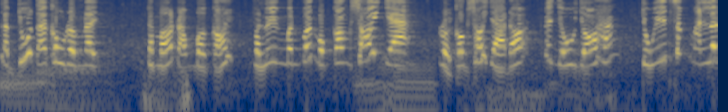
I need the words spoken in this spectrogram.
làm chúa tại khu rừng này. Đã mở rộng bờ cõi Và liên minh với một con sói già. Rồi con sói già đó Đã dụ dỗ hắn Chủ yếm sức mạnh lên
